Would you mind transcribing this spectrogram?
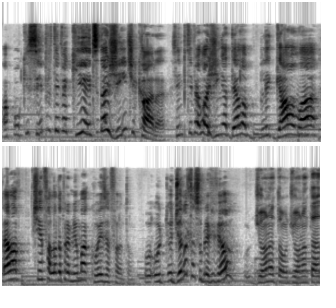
a, a Poki sempre teve aqui antes da gente, cara. Sempre teve a lojinha dela legal lá. Ela tinha falado pra mim uma coisa, Phantom. O, o, o Jonathan sobreviveu? Jonathan, o Jonathan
